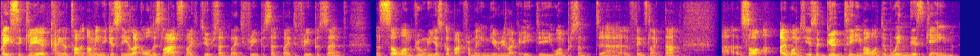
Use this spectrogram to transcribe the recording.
basically kind of tough. I mean, you can see like all these lads 92%, 93%, 93%, and so on. Rooney just got back from an injury, like 81%, uh, and things like that. Uh, so I want to use a good team. I want to win this game.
